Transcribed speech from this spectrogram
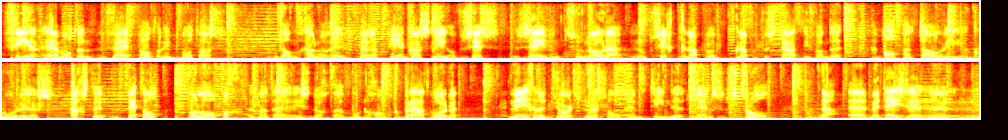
4 Hamilton, 5 Valtteri Bottas. Dan gaan we nog even verder. Pierre Gasly op 6, 7 Tsunoda. Op zich knappe, knappe prestatie van de Alfa Tauri coureurs. Achtste Vettel voorlopig, want daar is nog, moet nog over gepraat worden. Negende George Russell en tiende Lance Stroll. Nou, uh, met, deze, uh,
